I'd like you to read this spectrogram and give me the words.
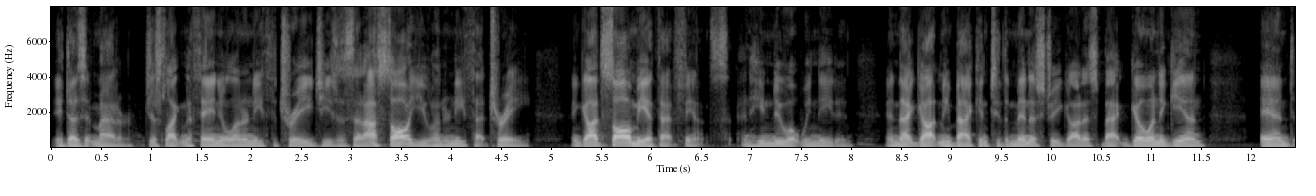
It doesn't matter. Just like Nathaniel underneath the tree, Jesus said, I saw you underneath that tree. And God saw me at that fence, and He knew what we needed. And that got me back into the ministry, got us back going again. And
